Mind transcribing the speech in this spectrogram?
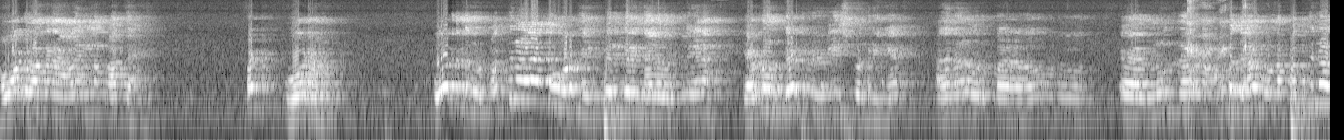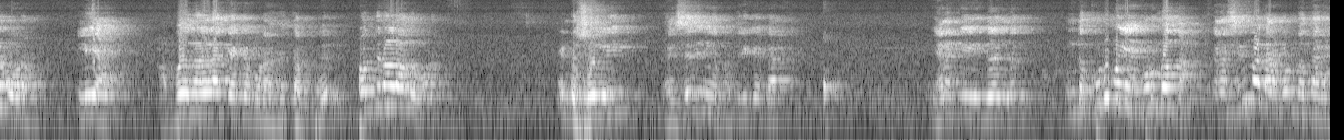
அவார்டு வாங்கின ஆளுங்கெல்லாம் பார்த்தேன். பட் ஓடணும். ஓடுறதுக்கு ஒரு பத்து நாளாக ஓடணும். இப்போ இருக்கிற நிலவரத்தில். ஏன்னா இரநூறு தேட்டர் ரிலீஸ் பண்ணுறீங்க அதனால் ஒரு ப ஒரு நூறு நாள் ஐம்பது நாள் ஒன்று பத்து நாள் ஓடும். இல்லையா? ஐம்பது நாளாக கேட்கக்கூடாது தப்பு. பத்து நாளாவது ஓடும். என்று சொல்லி தயவுசெய்து நீங்கள் பத்திரிக்கைக்காரங்க எனக்கு இது இந்த- இந்த குடும்பம் என் குடும்பம் தான் ஏன்னா சினிமாக்கார குடும்பம் தானே.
